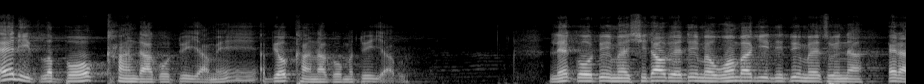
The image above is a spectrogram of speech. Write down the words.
အဲ့ဒီသဘောခန္ဓာကိုတွေ့ရမယ်အပြောခန္ဓာကိုမတွေ့ရဘူးလက်ကိုတွေ့မယ်ရှီတောက်တွေတွေ့မယ်ဝမ်းပါကြီးတွေတွေ့မယ်ဆိုရင်အဲ့ဒါ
